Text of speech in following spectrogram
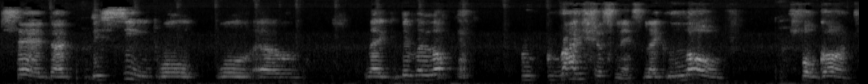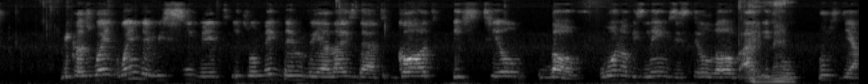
said that the seed will will um like develop righteousness, like love for God. Because when when they receive it, it will make them realize that God is still love. One of his names is still love, and it will boost their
